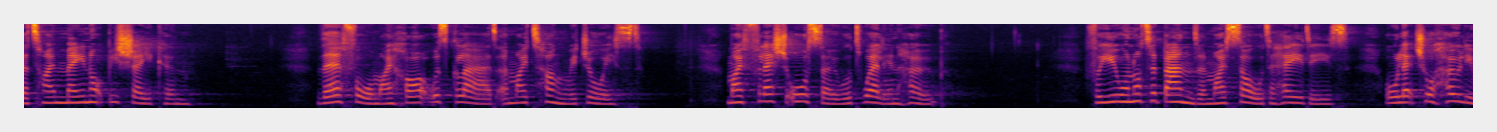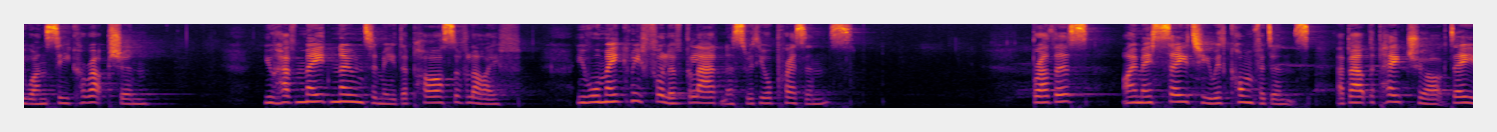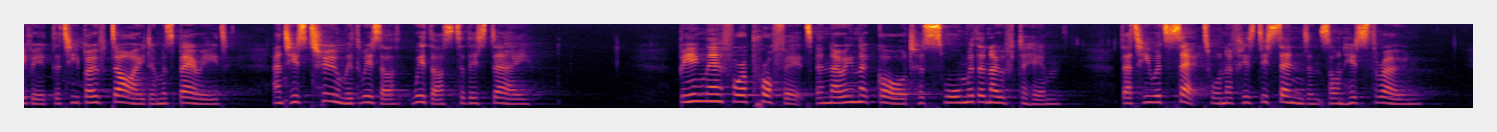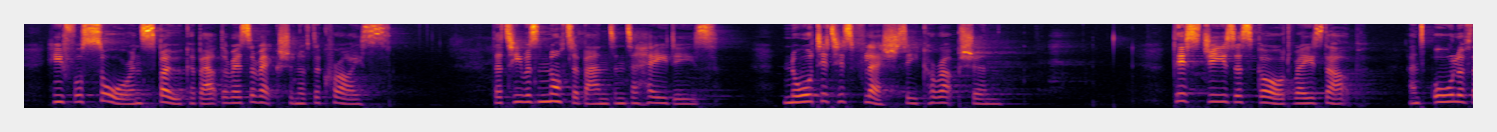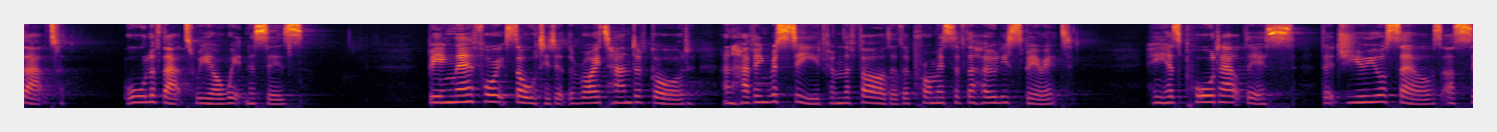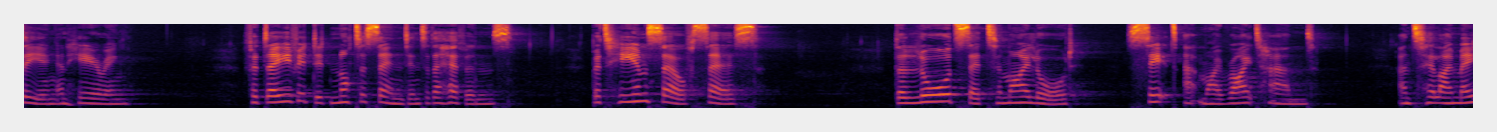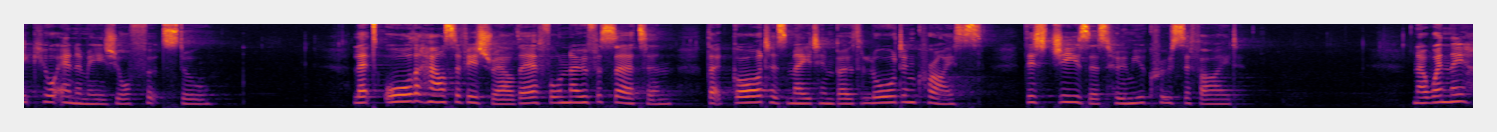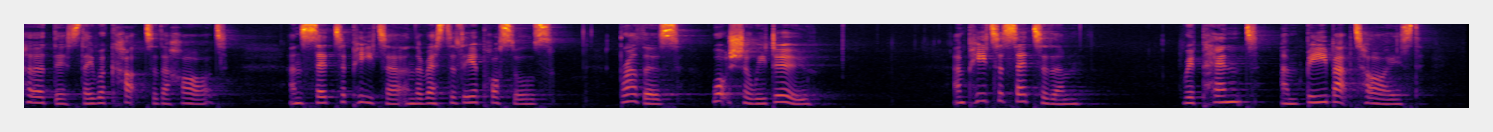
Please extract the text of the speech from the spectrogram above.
that I may not be shaken. Therefore, my heart was glad and my tongue rejoiced. My flesh also will dwell in hope. For you will not abandon my soul to Hades, or let your Holy One see corruption. You have made known to me the path of life. You will make me full of gladness with your presence. Brothers, I may say to you with confidence about the patriarch David that he both died and was buried, and his tomb is with us to this day. Being therefore a prophet, and knowing that God has sworn with an oath to him that he would set one of his descendants on his throne, he foresaw and spoke about the resurrection of the Christ, that he was not abandoned to Hades, nor did his flesh see corruption. This Jesus God raised up, and all of that, all of that we are witnesses. Being therefore exalted at the right hand of God, and having received from the Father the promise of the Holy Spirit, he has poured out this that you yourselves are seeing and hearing. For David did not ascend into the heavens but he himself says, The Lord said to my Lord, Sit at my right hand until I make your enemies your footstool. Let all the house of Israel therefore know for certain that God has made him both Lord and Christ, this Jesus whom you crucified. Now, when they heard this, they were cut to the heart and said to Peter and the rest of the apostles, Brothers, what shall we do? And Peter said to them, Repent and be baptized,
